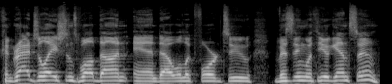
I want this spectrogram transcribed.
congratulations, well done, and uh, we'll look forward to visiting with you again soon.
